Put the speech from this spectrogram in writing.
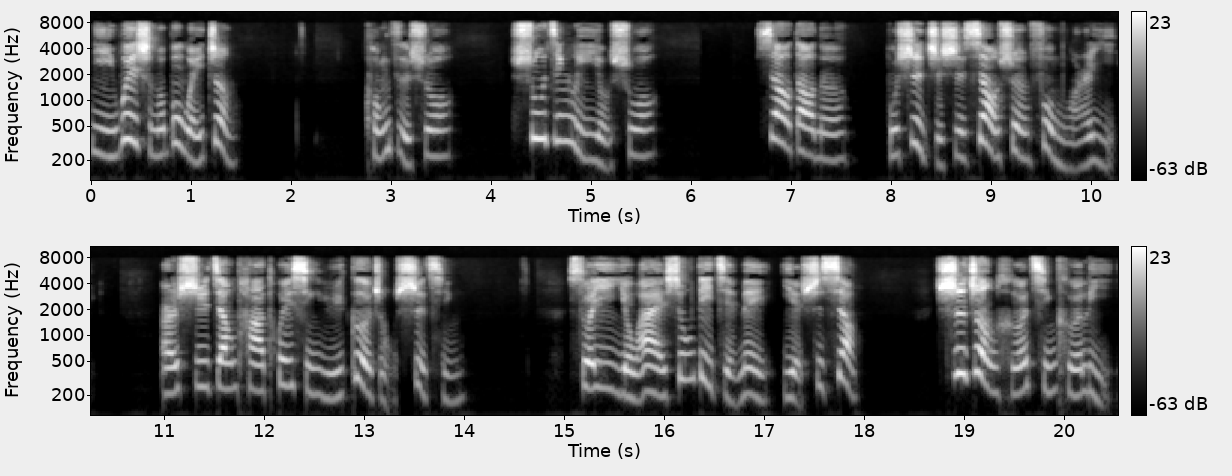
你为什么不为政？”孔子说：“《书经》里有说，孝道呢，不是只是孝顺父母而已，而需将它推行于各种事情。所以友爱兄弟姐妹也是孝，施政合情合理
